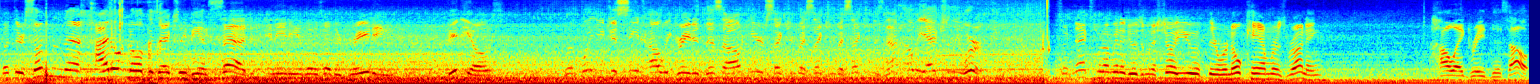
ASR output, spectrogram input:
But there's something that I don't know if is actually being said in any of those other grading videos. But what you just seen how we graded this out here, section by section by section, is not how we actually work. So next what I'm gonna do is I'm gonna show you if there were no cameras running, how I grade this out.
